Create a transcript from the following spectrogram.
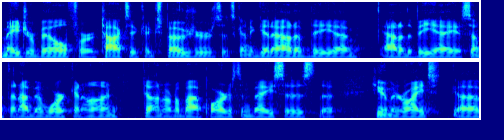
major bill for toxic exposures that's going to get out of the uh, out of the VA. It's something I've been working on, done on a bipartisan basis. The Human Rights uh,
